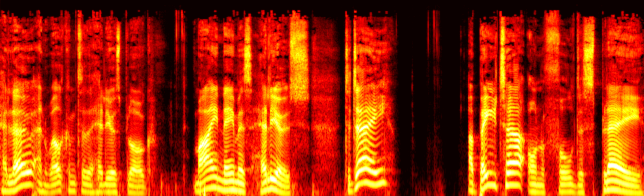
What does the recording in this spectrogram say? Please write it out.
Hello and welcome to the Helios blog. My name is Helios. Today, a beta on full display.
